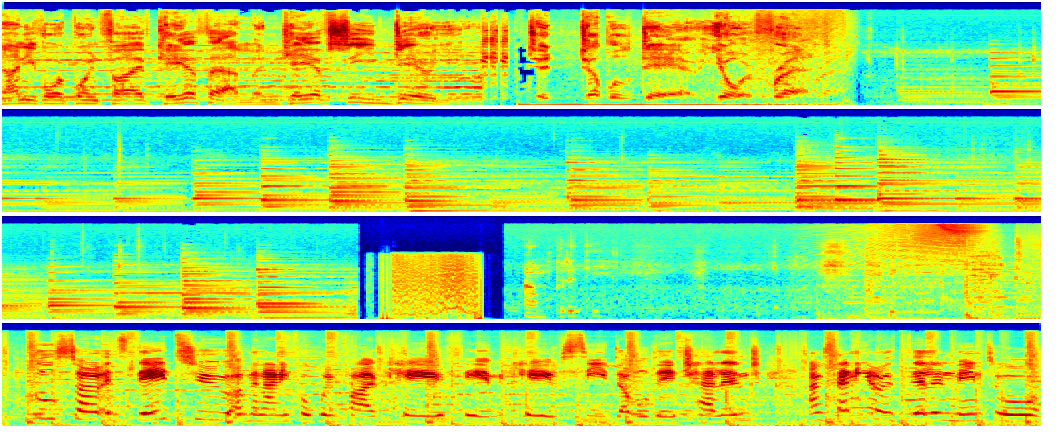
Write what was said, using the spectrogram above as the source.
94.5 KFM and KFC dare you to double dare your friend. So it's day two of the 94.5 KFM KFC Double Dare Challenge. I'm standing here with Dylan Mentor.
